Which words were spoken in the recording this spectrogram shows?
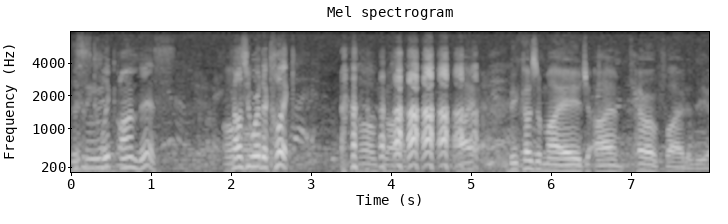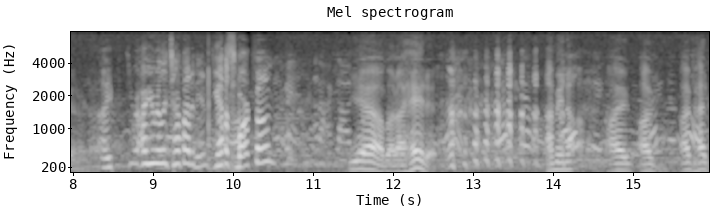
This is click on this. Tells you where to click. Oh God! I, because of my age, I am terrified of the internet. Are you, are you really terrified of the internet? Do you have a smartphone? Yeah, but I hate it. I mean, I, I've, I've had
